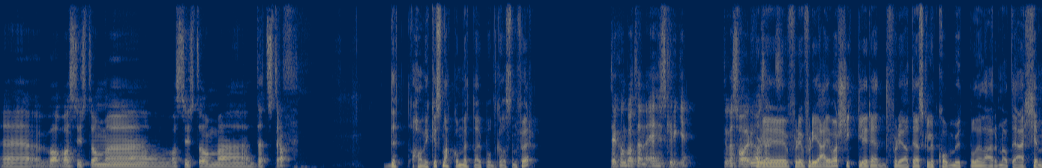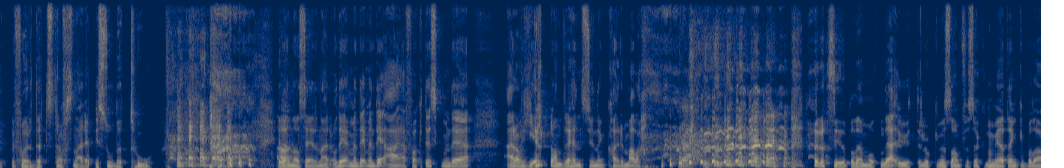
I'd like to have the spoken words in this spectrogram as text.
Hva, hva syns du om, hva syns du om dødsstraff? Det, har vi ikke snakka om dette i podkasten før? Det kan godt hende. Jeg husker ikke. Du kan svare Fordi, uansett. fordi, fordi jeg var skikkelig redd fordi at jeg skulle komme ut på det der med at jeg kjemper for dødsstraff, sånn her episode to i Ja. denne serien her. Og det, men, det, men det er jeg faktisk. Men det er av helt andre hensyn enn karma, da, for å si det på den måten. Det er utelukkende samfunnsøkonomi jeg tenker på da,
